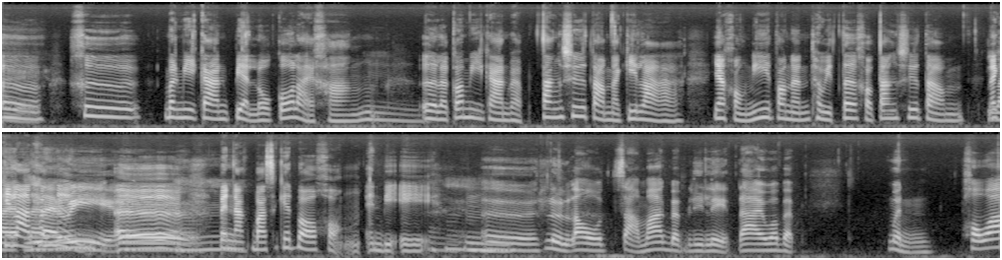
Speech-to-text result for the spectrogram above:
เออ คือมันมีการเปลี่ยนโลโก้หลายครั้งอืมเออ แล้วก็มีการแบบตั้งชื่อตามนักกีฬา อย่างของนี่ตอนนั้นทวิตเตอร์เขาตั้งชื่อตามนักกีฬาท่านหนึ่ง Larry เออเออ เป็นนักบาสเกตบอลของ NBA มเออ หรือเราสามารถแบบ relate ได้ว่าแบบเหมือน เพราะว่า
